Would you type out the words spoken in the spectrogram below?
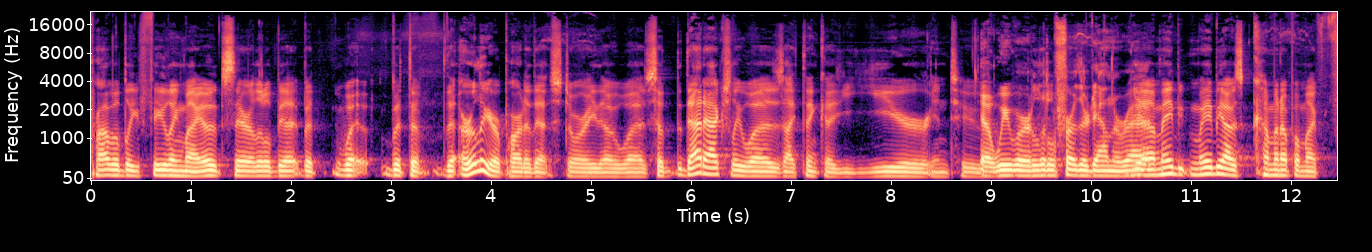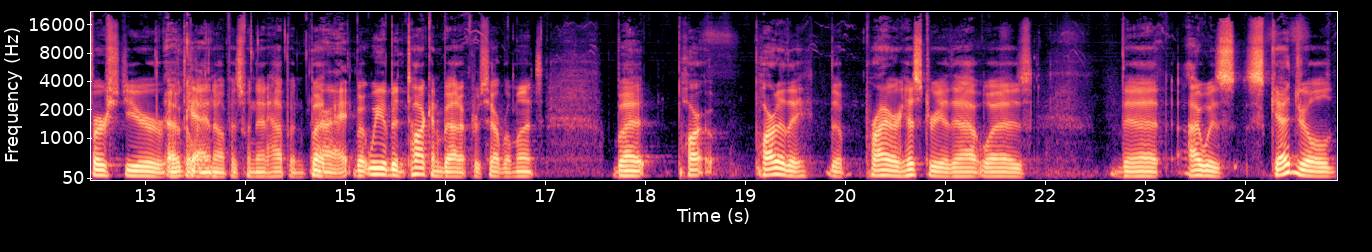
probably feeling my oats there a little bit, but what? But the the earlier part of that story though was so that actually was I think a year into. Uh, we were a little further down the road. Yeah, maybe maybe I was coming up on my first year at the Okay. land office when that happened. But All right. but we had been talking about it for several months. But part part of the the prior history of that was that I was scheduled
